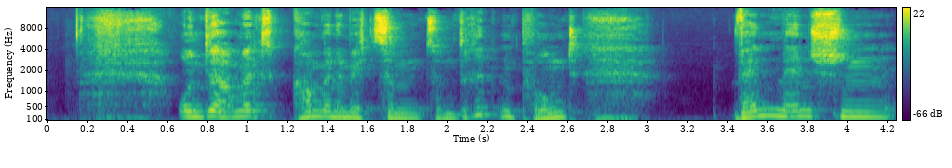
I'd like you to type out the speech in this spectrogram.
Und damit kommen wir nämlich zum, zum dritten Punkt. Wenn Menschen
